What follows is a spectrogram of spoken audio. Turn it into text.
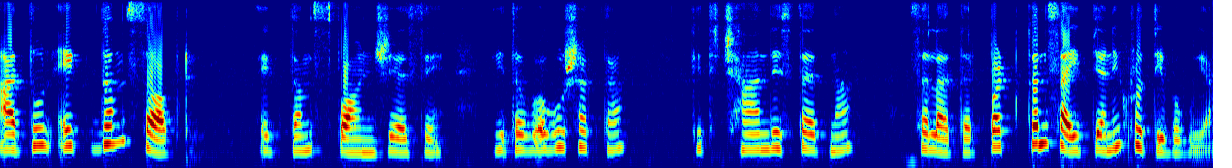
आतून एकदम सॉफ्ट एकदम स्पॉन्जी असे. इथं बघू शकता किती छान दिसत आहेत ना? चला तर पटकन साहित्य आणि कृती बघूया.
